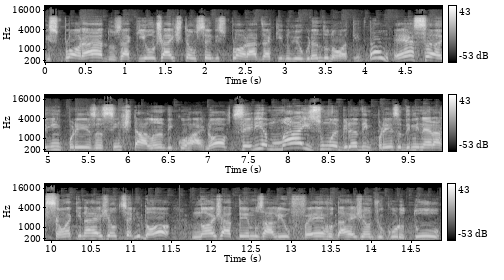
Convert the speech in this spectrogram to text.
explorados aqui ou já estão sendo explorados aqui no Rio Grande do Norte. Então, essa empresa se instalando em Currais Novos seria mais uma grande empresa de mineração aqui na região do Seridó. Nós já temos ali o ferro da região de Jucurutu,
